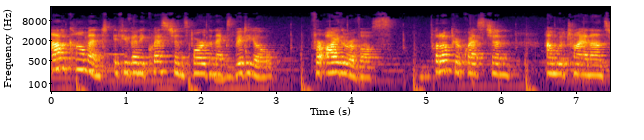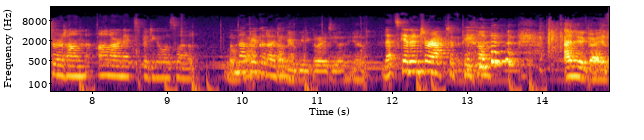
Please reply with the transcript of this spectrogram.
Add a comment if you've any questions for the next video for either of us. Put up your question and we'll try and answer it on, on our next video as well. Wouldn't that be a good idea? That'd be a really good idea, yeah. Let's get interactive, people. anyway, guys,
